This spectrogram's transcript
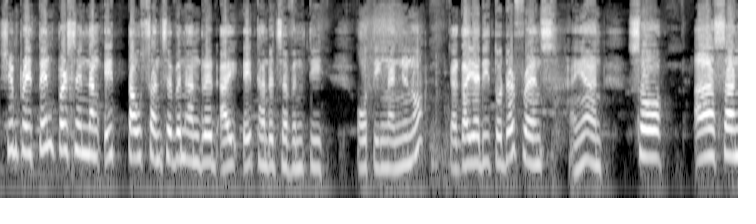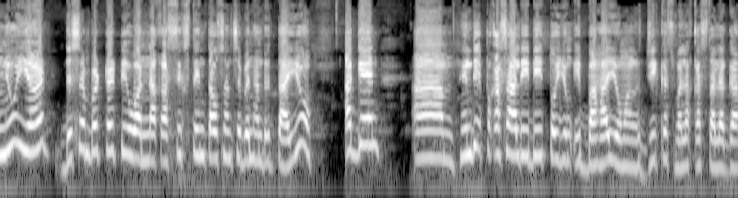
Siyempre, 10% ng 8,700 ay 870. O, tingnan nyo, no? Kagaya dito, dear friends. Ayan. So, ah, sa New Year, December 31, naka 16,700 tayo. Again, um, hindi pa kasali dito yung iba yung mga Gcash malakas talaga.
